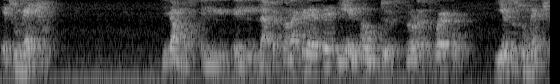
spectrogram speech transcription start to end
es un hecho, digamos, el, la persona crece y él autoexplora su cuerpo. Y eso es un hecho.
